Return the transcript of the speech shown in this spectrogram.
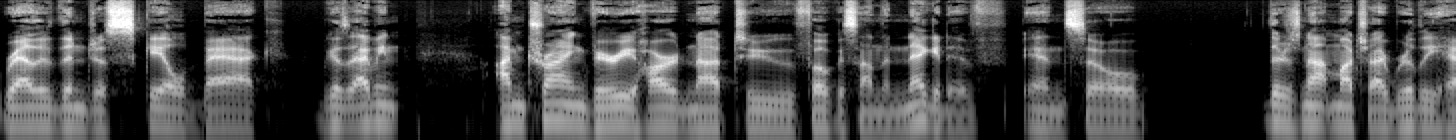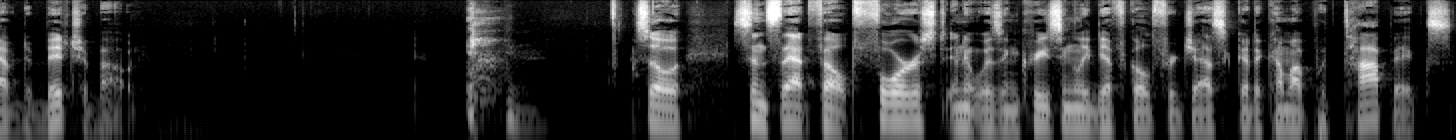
rather than just scale back because I mean I'm trying very hard not to focus on the negative and so there's not much I really have to bitch about. so since that felt forced and it was increasingly difficult for Jessica to come up with topics,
